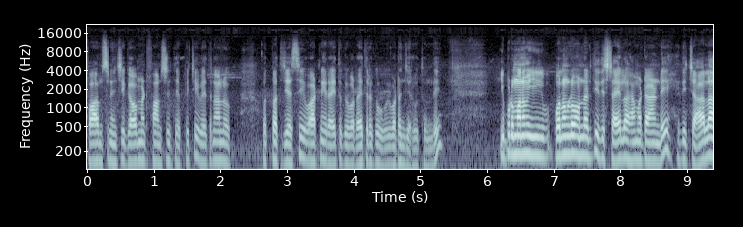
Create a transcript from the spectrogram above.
ఫార్మ్స్ నుంచి గవర్నమెంట్ ఫార్మ్స్ నుంచి తెప్పించి విత్తనాలను ఉత్పత్తి చేసి వాటిని రైతుకు రైతులకు ఇవ్వడం జరుగుతుంది. ఇప్పుడు మనం ఈ పొలంలో ఉన్నది ఇది స్టైలో హెమటా అండి. ఇది చాలా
